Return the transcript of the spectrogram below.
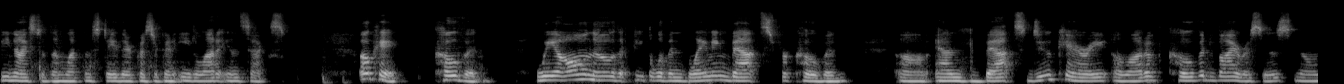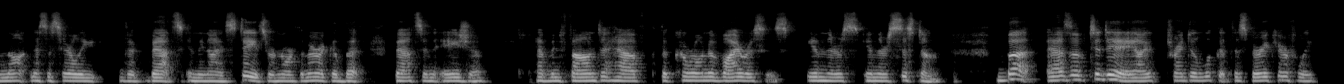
be nice to them. Let them stay there because they're going to eat a lot of insects okay covid we all know that people have been blaming bats for covid um, and bats do carry a lot of COVID viruses. No, not necessarily the bats in the United States or North America, but bats in Asia have been found to have the coronaviruses in their, in their system. But as of today, I tried to look at this very carefully.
